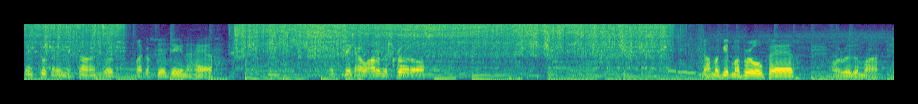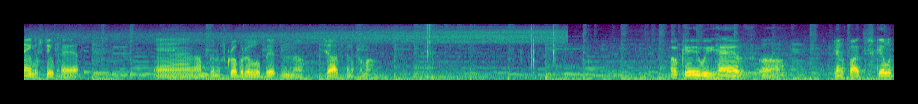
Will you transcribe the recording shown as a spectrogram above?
Been cooking in the sun for, like I said, a day and a half. It's taking a lot of the crud off. So I'm gonna get my Brillo pad, or rather my stainless steel pad, and I'm gonna scrub it a little bit and uh, see how it's gonna come out. Okay, we have uh, identified the skillet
